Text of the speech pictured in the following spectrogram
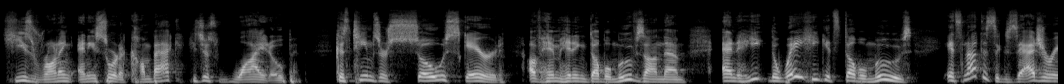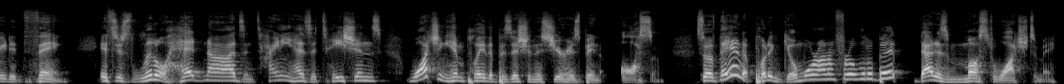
he's running any sort of comeback, he's just wide open because teams are so scared of him hitting double moves on them. And he, the way he gets double moves, it's not this exaggerated thing. It's just little head nods and tiny hesitations. Watching him play the position this year has been awesome. So if they end up putting Gilmore on him for a little bit, that is must watch to me.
